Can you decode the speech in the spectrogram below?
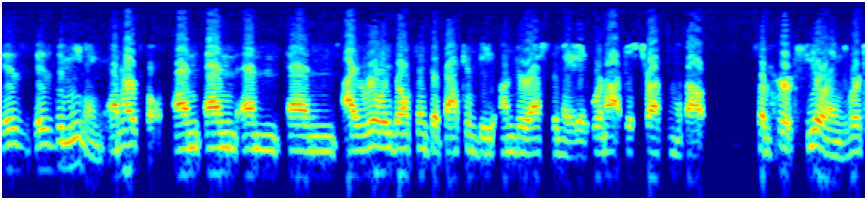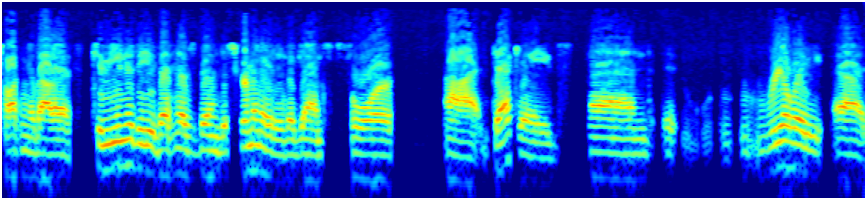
is is demeaning and hurtful, and and and and I really don't think that that can be underestimated. We're not just talking about some hurt feelings. We're talking about a community that has been discriminated against for uh, decades, and it, really uh,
